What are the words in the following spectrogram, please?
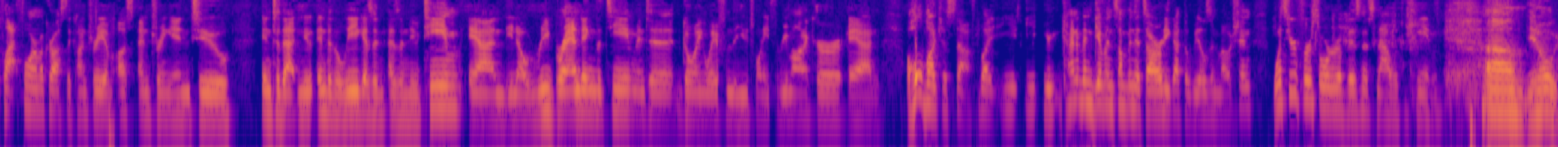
platform across the country of us entering into into that new into the league as a as a new team and you know rebranding the team into going away from the U23 moniker and a whole bunch of stuff. But you, you you're kind of been given something that's already got the wheels in motion. What's your first order of business now with the team? Um you know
